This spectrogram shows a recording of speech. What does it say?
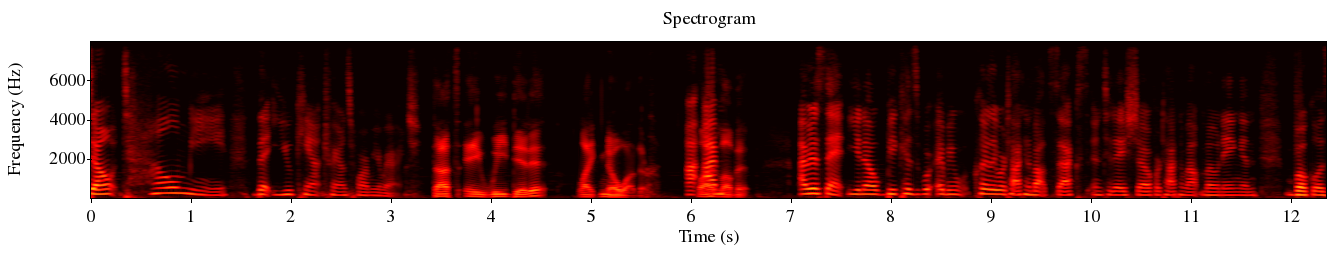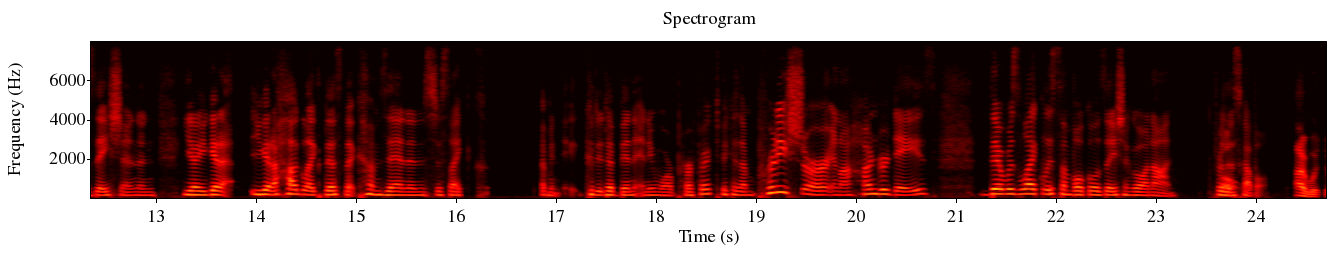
don't tell me that you can't transform your marriage. That's a we did it like no other. I- I love it. I'm just saying, you know, because we're, I mean, clearly we're talking about sex in today's show. If we're talking about moaning and vocalization, and you know, you get a you get a hug like this that comes in, and it's just like, I mean, could it have been any more perfect? Because I'm pretty sure in a hundred days there was likely some vocalization going on for this Oh, couple. I would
